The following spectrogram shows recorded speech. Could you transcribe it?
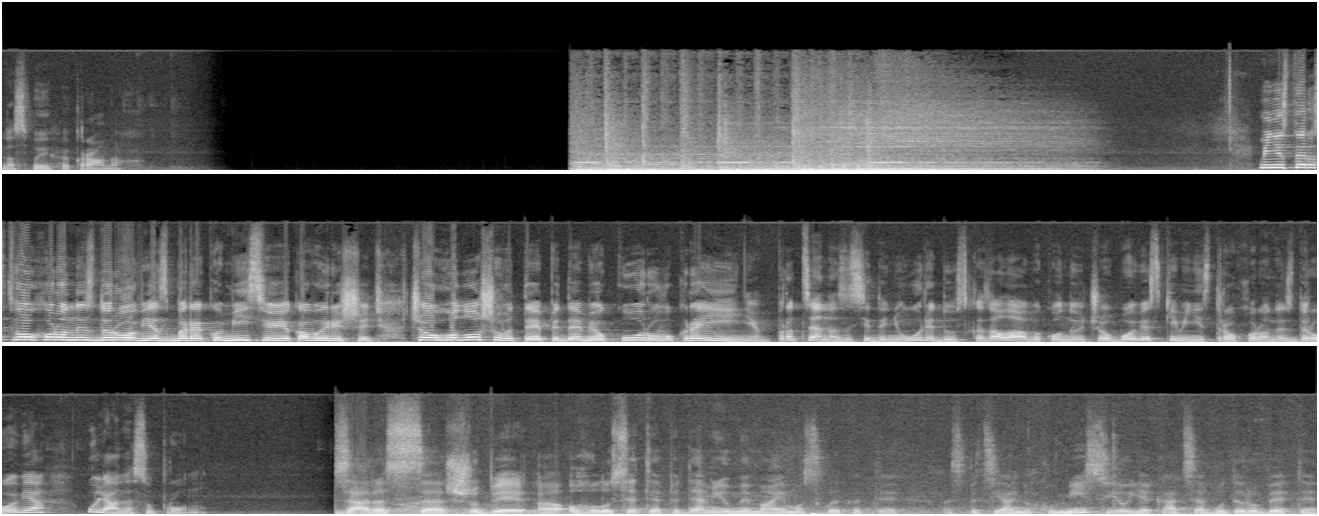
на своїх екранах. Міністерство охорони здоров'я збере комісію, яка вирішить, чи оголошувати епідемію кору в Україні. Про це на засіданні уряду сказала виконуюча обов'язки міністра охорони здоров'я Уляна Супрун. Зараз, е, щоб е, оголосити епідемію, ми маємо скликати спеціальну комісію, яка це буде робити.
